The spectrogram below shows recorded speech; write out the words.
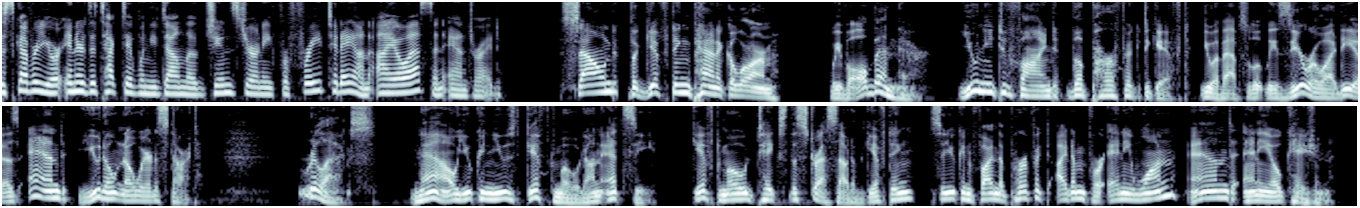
Discover your inner detective when you download June's Journey for free today on iOS and Android. Sound the gifting panic alarm. We've all been there. You need to find the perfect gift. You have absolutely zero ideas and you don't know where to start. Relax. Now you can use gift mode on Etsy. Gift mode takes the stress out of gifting so you can find the perfect item for anyone and any occasion.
